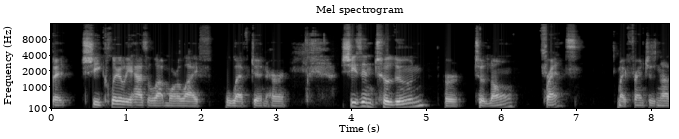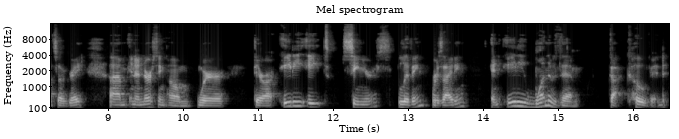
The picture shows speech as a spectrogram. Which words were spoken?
but she clearly has a lot more life left in her. She's in Toulon, or Toulon, France. My French is not so great. Um, in a nursing home where there are 88 seniors living, residing, and 81 of them got COVID.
